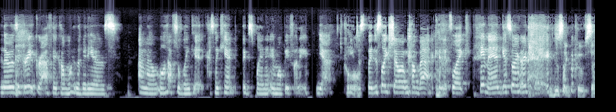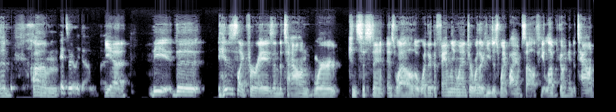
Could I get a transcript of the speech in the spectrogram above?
And there was a great graphic on one of the videos. I don't know. We'll have to link it because I can't explain it. It won't be funny. Yeah. Cool. just they just like show him come back, and it's like, hey man, guess what I heard today? just like poofs in um It's really dumb. but- yeah the the his like forays into town were consistent as well whether the family went or whether he just went by himself he loved going into town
